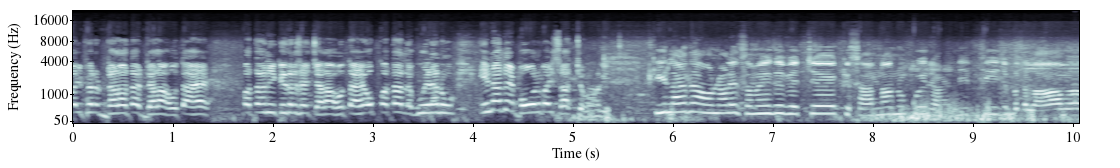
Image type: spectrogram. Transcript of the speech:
ਬਾਈ ਫਿਰ ਡਲਾ ਤਾਂ ਡਲਾ ਹੋਤਾ ਹੈ, ਪਤਾ ਨਹੀਂ ਕਿਧਰ ਸੇ ਚਲਾ ਹੋਤਾ ਹੈ, ਉਹ ਪਤਾ ਲੱਗੂ ਇਹਨਾਂ ਨੂੰ। ਇਹਨਾਂ ਦੇ ਬੋਲ ਬਾਈ ਸੱਚ ਹੋਣਗੇ। ਕੀ ਲੱਗਦਾ ਆਉਣ ਵਾਲੇ ਸਮੇਂ ਦੇ ਵਿੱਚ ਕਿਸਾਨਾਂ ਨੂੰ ਕੋਈ ਰਣਨੀਤੀ 'ਚ ਬਦਲਾਵ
